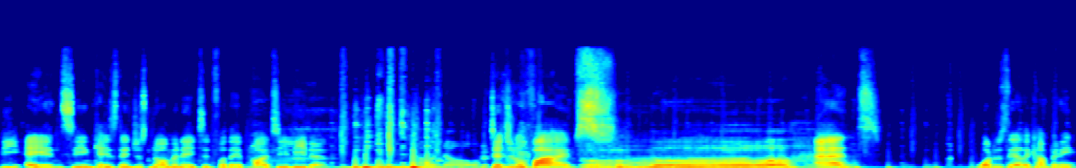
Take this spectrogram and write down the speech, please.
the ANC in KZN just nominated for their party leader. Oh no. Digital Vibes. Oh. And what was the other company?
